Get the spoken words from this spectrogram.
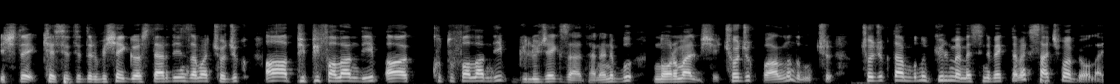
işte kesitidir bir şey gösterdiğin zaman çocuk aa pipi falan deyip aa kutu falan deyip gülecek zaten. Hani bu normal bir şey. Çocuk bu anladın mı? Çocuktan bunu gülmemesini beklemek saçma bir olay.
